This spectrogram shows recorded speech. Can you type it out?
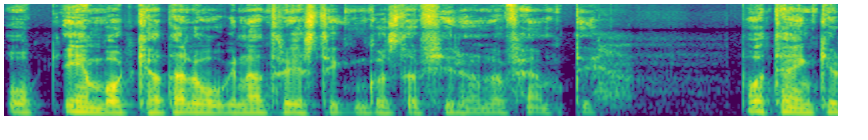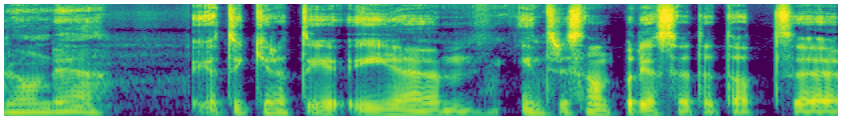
och enbart katalogerna, tre stycken, kostar 450. Vad tänker du om det? Jag tycker att det är mm, intressant på det sättet att eh,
